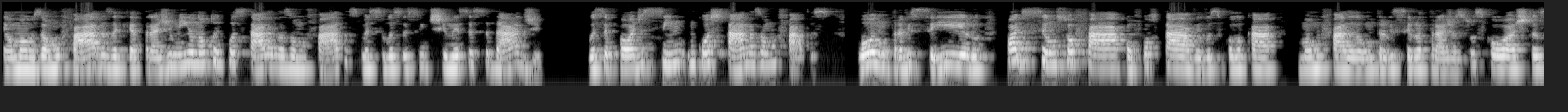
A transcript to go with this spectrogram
Tem umas almofadas aqui atrás de mim, eu não estou encostada nas almofadas, mas se você sentir necessidade, você pode sim encostar nas almofadas. Ou num travesseiro, pode ser um sofá confortável, você colocar uma almofada ou um travesseiro atrás das suas costas.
